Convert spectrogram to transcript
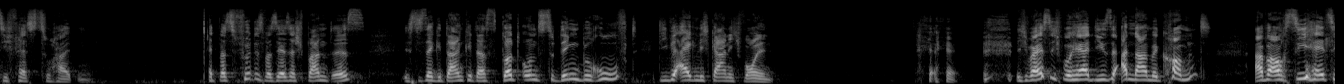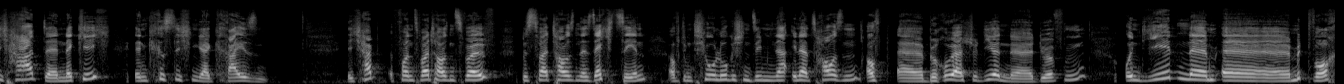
sie festzuhalten. Etwas Viertes, was sehr, sehr spannend ist, ist dieser Gedanke, dass Gott uns zu Dingen beruft, die wir eigentlich gar nicht wollen. ich weiß nicht, woher diese Annahme kommt, aber auch sie hält sich hartnäckig in christlichen Kreisen. Ich habe von 2012 bis 2016 auf dem theologischen Seminar in Erzhausen auf äh, Berührer studieren äh, dürfen und jeden äh, Mittwoch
